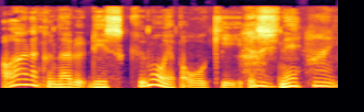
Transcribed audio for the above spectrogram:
合わなくなるリスクもやっぱ大きいですしね。はい。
